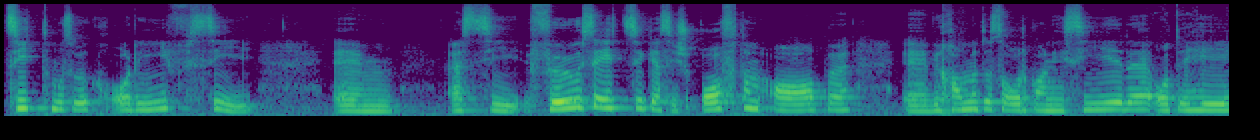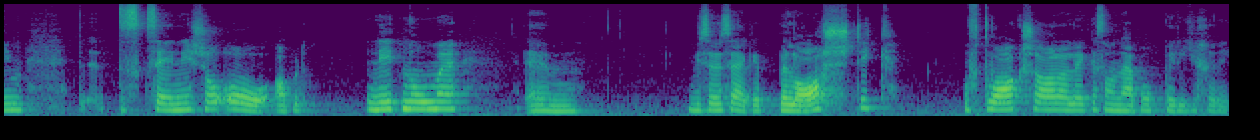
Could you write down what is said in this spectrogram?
Zeit muss wirklich auch reif sein. Ähm, es sind viele Sitzungen, es ist oft am Abend. Äh, wie kann man das organisieren oder daheim? Das sehe ich schon auch, aber nicht nur, ähm, wie soll ich sagen, Belastung auf die Waagschale legen, sondern auch Bereicherung.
